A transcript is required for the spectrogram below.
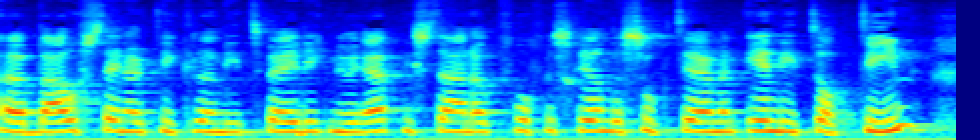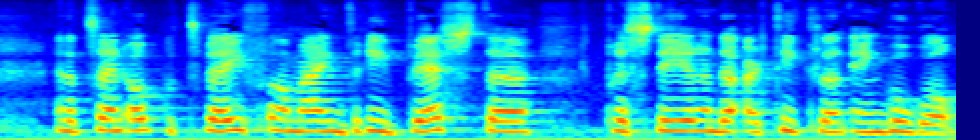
uh, bouwsteenartikelen, die twee die ik nu heb, die staan ook voor verschillende zoektermen in die top 10. En dat zijn ook twee van mijn drie beste presterende artikelen in Google.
